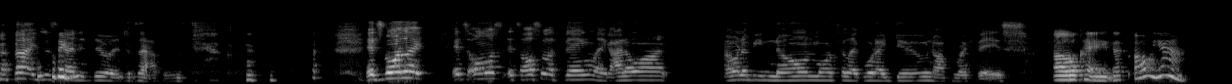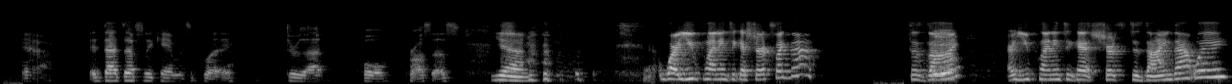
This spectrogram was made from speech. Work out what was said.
I just kind of do it. It just happens. it's more like it's almost it's also a thing. Like I don't want I want to be known more for like what I do, not for my face. Okay, that's oh yeah. Yeah, it, that definitely came into play through that whole process. Yeah. Were you planning to get shirts like that? Design? Are you planning to get shirts designed that way?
